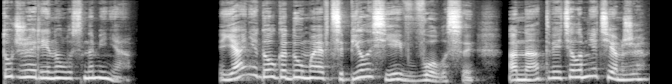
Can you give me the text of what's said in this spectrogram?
тут же ринулась на меня. Я, недолго думая, вцепилась ей в волосы. Она ответила мне тем же.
